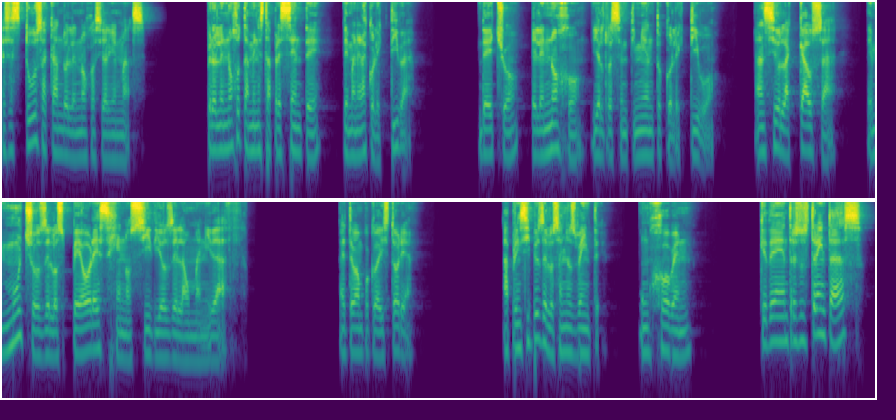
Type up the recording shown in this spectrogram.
Ese es tú sacando el enojo hacia alguien más. Pero el enojo también está presente de manera colectiva. De hecho, el enojo y el resentimiento colectivo han sido la causa de muchos de los peores genocidios de la humanidad. Ahí te va un poco de historia. A principios de los años 20, un joven que de entre sus treintas,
